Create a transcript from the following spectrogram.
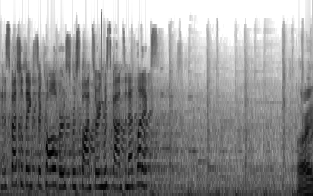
And a special thanks to Culver's for sponsoring Wisconsin Athletics. All right.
